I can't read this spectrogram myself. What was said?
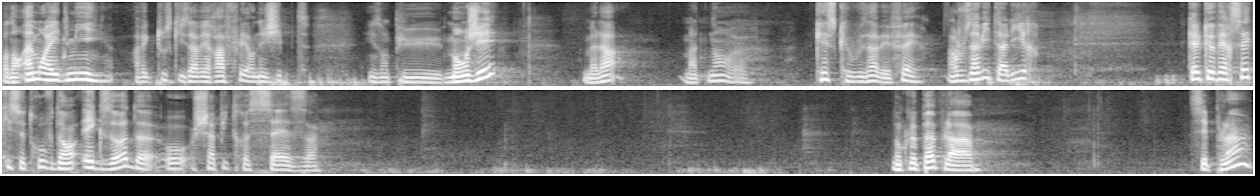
pendant un mois et demi avec tout ce qu'ils avaient raflé en Égypte, ils ont pu manger, mais là, maintenant, euh, qu'est-ce que vous avez fait? Alors je vous invite à lire quelques versets qui se trouvent dans Exode au chapitre 16. Donc le peuple s'est plaint.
